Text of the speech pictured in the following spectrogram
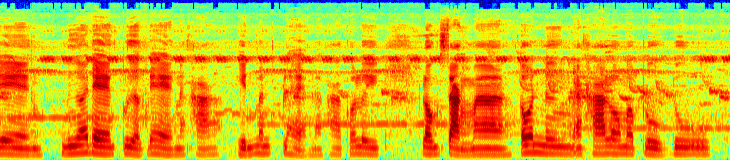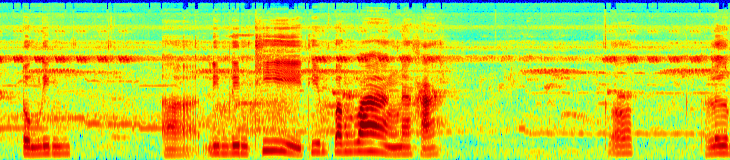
แดง เนื้อแดงเปลือกแดงนะคะ เห็นมันแปลกนะคะ ก็เลยลองสั่งมาต้นหนึ่งนะคะ ลองมาปลูกดูตรงริม ริมริมที่ที่ว่างๆนะคะ ก็เริ่ม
